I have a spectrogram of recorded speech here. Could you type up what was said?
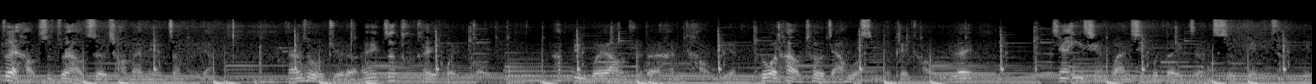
最好吃最好吃的荞麦面怎么样？但是我觉得，哎，这个可以回购，它并不会让我觉得很讨厌。如果它有特价或什么，可以考虑。因为现在疫情关系，不得已只能吃便利商店。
